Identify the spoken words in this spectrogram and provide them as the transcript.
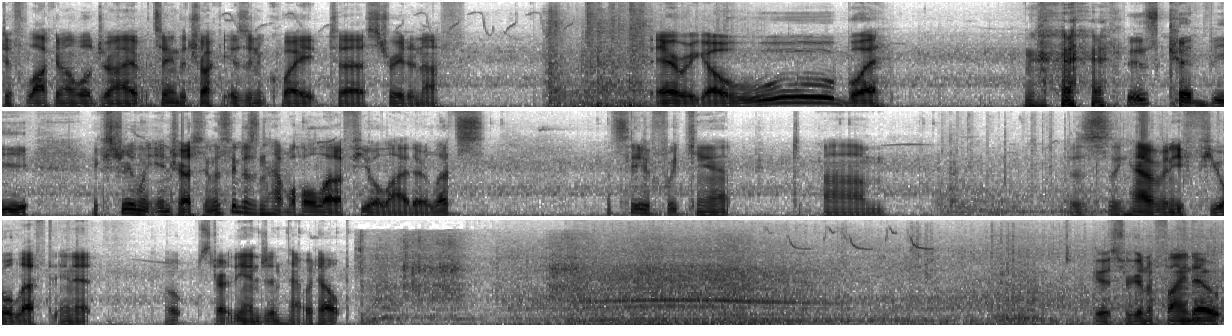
diff lock and all-wheel drive. It's saying the truck isn't quite uh, straight enough. There we go. Ooh, boy. this could be extremely interesting. This thing doesn't have a whole lot of fuel either. Let's let's see if we can't. Um, does this thing have any fuel left in it? Oh, start the engine. That would help. Guess we're gonna find out.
